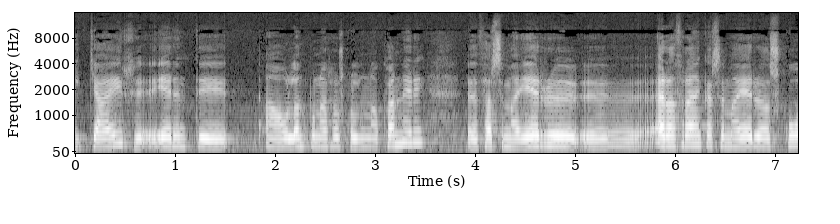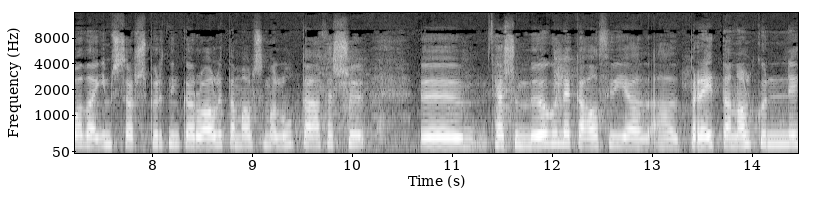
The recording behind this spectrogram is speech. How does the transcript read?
í gær erindi á Landbúnarháskólan á Kvanneri eh, þar sem eru eh, erðafræðingar sem eru að skoða ímsar spurningar og álita mál sem að lúta að þessu, um, þessu möguleika á því að, að breyta nálgunni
